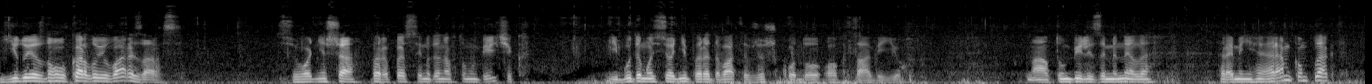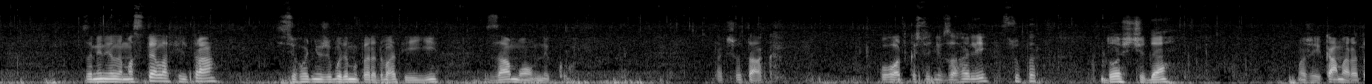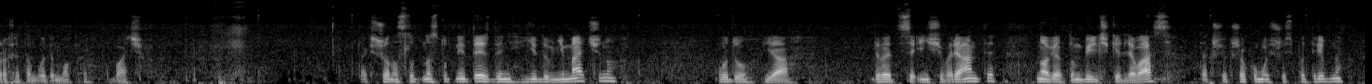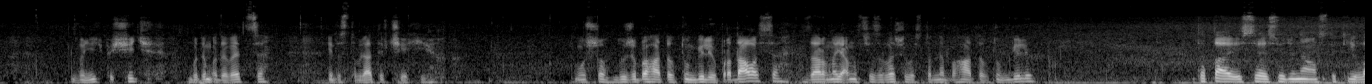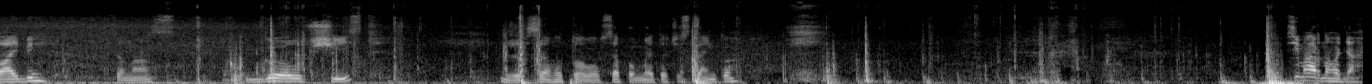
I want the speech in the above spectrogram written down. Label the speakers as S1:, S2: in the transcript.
S1: Їду я знову в Карлові Вари зараз. Сьогодні ще переписуємо один автомобільчик. І будемо сьогодні передавати вже шкоду Октавію. На автомобілі замінили ремінь ГРМ комплект, замінили мастила, фільтра. Сьогодні вже будемо передавати її замовнику. Так що так. Погодка сьогодні взагалі супер. Дощ іде. Може і камера трохи там буде мокра, побачимо. Так що наступ- наступний тиждень їду в Німеччину. Буду я дивитися інші варіанти, нові автомобільчики для вас. Так що, якщо комусь щось потрібно, дзвоніть, пишіть, будемо дивитися і доставляти в Чехію. Тому що дуже багато автомобілів продалося. Зараз в наявності залишилось там небагато автомобілів. Катаюся сьогодні на ось такій лайбі. Це у нас Golf 6. Вже все готово, все помито чистенько. Всім гарного дня!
